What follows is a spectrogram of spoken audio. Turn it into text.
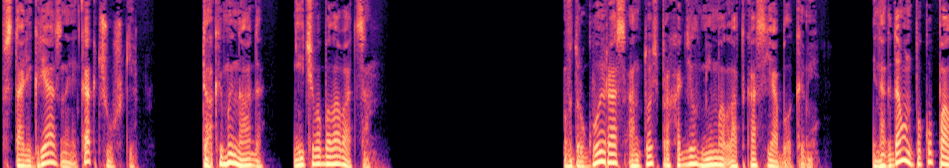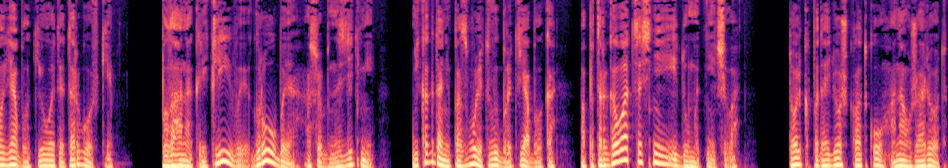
Встали грязные, как чушки. Так им и надо. Нечего баловаться. В другой раз Антось проходил мимо лотка с яблоками. Иногда он покупал яблоки у этой торговки. Была она крикливая, грубая, особенно с детьми. Никогда не позволит выбрать яблоко, а поторговаться с ней и думать нечего. Только подойдешь к лотку, она уже орет.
